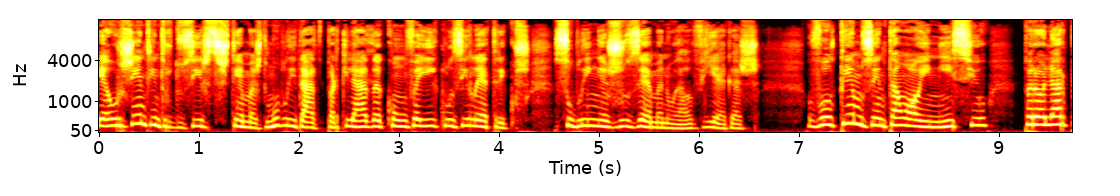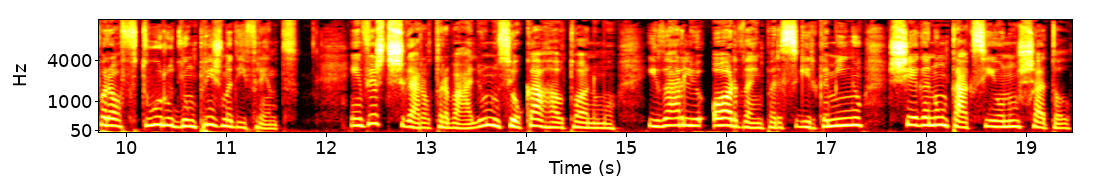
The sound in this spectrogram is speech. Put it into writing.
É urgente introduzir sistemas de mobilidade partilhada com veículos elétricos, sublinha José Manuel Viegas. Voltemos então ao início para olhar para o futuro de um prisma diferente. Em vez de chegar ao trabalho no seu carro autónomo e dar-lhe ordem para seguir caminho, chega num táxi ou num shuttle,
